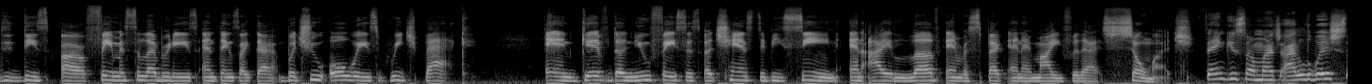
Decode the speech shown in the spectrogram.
th- these uh, famous celebrities and things like that, but you always reach back and give the new faces a chance to be seen. And I love and respect and admire you for that so much. Thank you so much. I wish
